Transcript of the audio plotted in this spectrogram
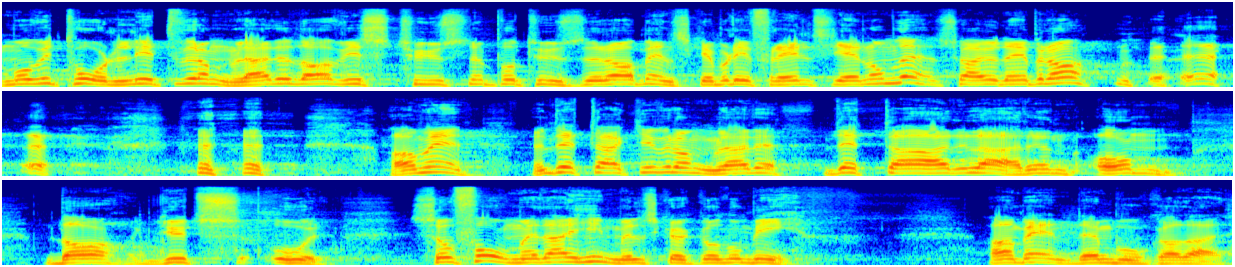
må vi tåle litt vranglære, da. Hvis tusener på tusener av mennesker blir frelst gjennom det, så er jo det bra. Amen. Men dette er ikke vranglære. Dette er læren om da Guds ord. Så få med deg himmelsk økonomi. Amen, den boka der.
